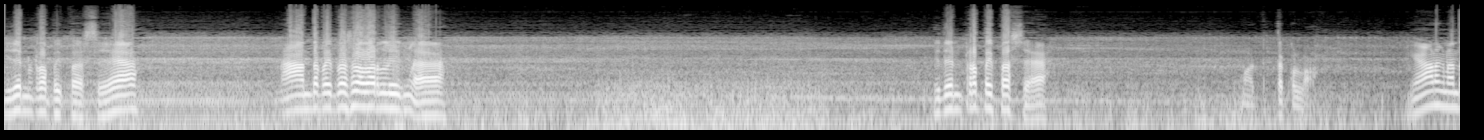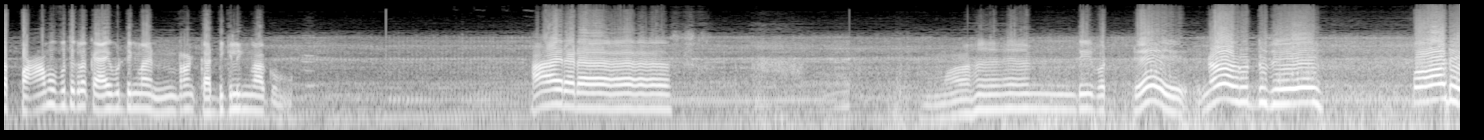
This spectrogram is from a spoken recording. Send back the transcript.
இது என்னடா பைபாஸ் நான் அந்த பைபாஸில் வரலைங்களா? இது என்னடா பைபாஸ் மட்டக்குள்ளா ஏனுங்க அந்த பாம்பு புத்துக்களை கை விட்டிங்களா என்றான் கட்டிக்கலிங்களாக்கும் ஆரடா மகண்டி பட்டே என்ன ருட்டுது பாடு.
